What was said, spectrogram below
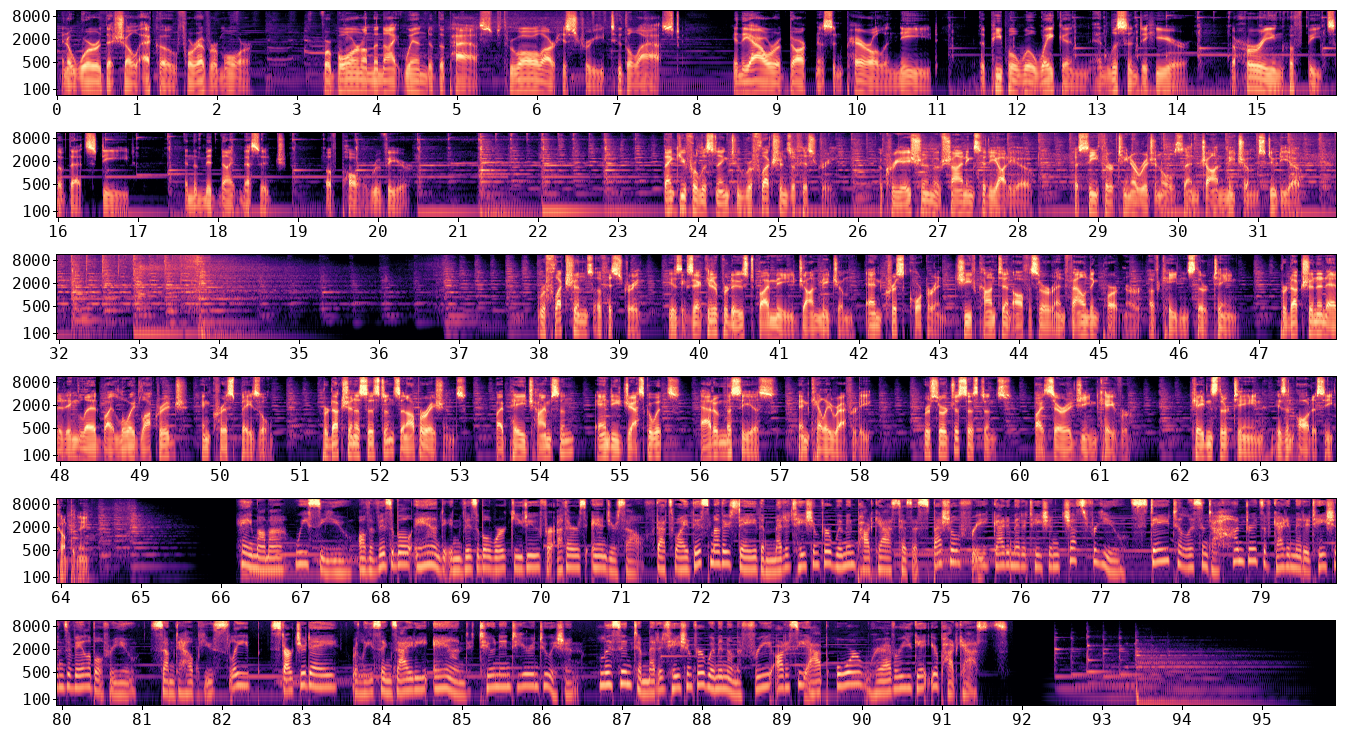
and a word that shall echo forevermore. For borne on the night wind of the past, through all our history to the last, in the hour of darkness and peril and need, the people will waken and listen to hear the hurrying hoofbeats of that steed and the midnight message of Paul Revere. Thank you for listening to Reflections of History a creation of Shining City Audio, a C13 Originals and Jon Meacham studio. Reflections of History is executive produced by me, Jon Meacham, and Chris Corcoran, Chief Content Officer and founding partner of Cadence 13. Production and editing led by Lloyd Lockridge and Chris Basil. Production assistance and operations by Paige Heimson, Andy Jaskowitz, Adam Macias, and Kelly Rafferty. Research assistance by Sarah Jean Caver. Cadence 13 is an Odyssey company. Hey, Mama, we see you, all the visible and invisible work you do for others and yourself. That's why this Mother's Day, the Meditation for Women podcast has a special free guided meditation just for you. Stay to listen to hundreds of guided meditations available for you, some to help you sleep, start your day, release anxiety, and tune into your intuition. Listen to Meditation for Women on the free Odyssey app or wherever you get your podcasts.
